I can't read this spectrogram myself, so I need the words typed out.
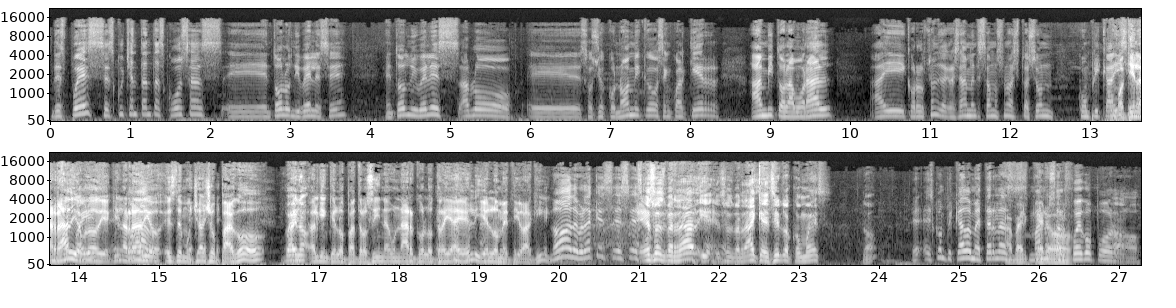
Después se escuchan tantas cosas eh, en todos los niveles, ¿eh? En todos los niveles, hablo eh, socioeconómicos, en cualquier ámbito laboral, hay corrupción. Desgraciadamente estamos en una situación complicada. Como aquí en la radio, Brody. Aquí en la radio, este muchacho pagó. Bueno. Alguien que lo patrocina, un arco lo trae a él y él lo metió aquí. No, de verdad que es, es, es Eso es verdad, y eso es verdad, hay que decirlo como es, ¿no? Es es complicado meter las ver, manos quiero- al fuego por,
